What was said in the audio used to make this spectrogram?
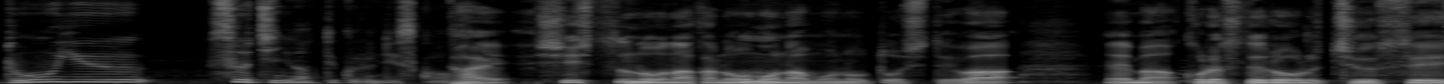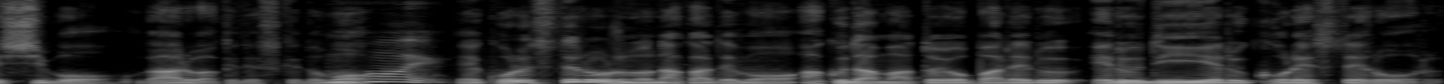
どういう数値になってくるんですか？はい、脂質の中の主なものとしては、えーまあ、コレステロール中性脂肪があるわけですけども、はい。えーコレステロールの中でも悪玉と呼ばれる LDL コレステロール。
